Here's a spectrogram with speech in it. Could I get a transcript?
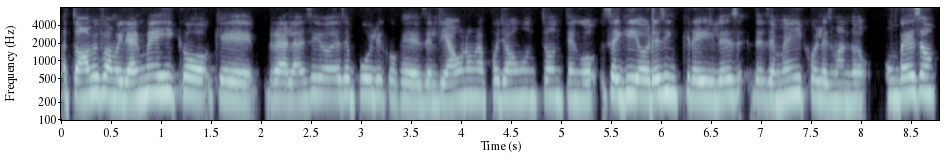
A toda mi familia en México, que real han sido de ese público que desde el día uno me ha apoyado un montón. Tengo seguidores increíbles desde México, les mando un beso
